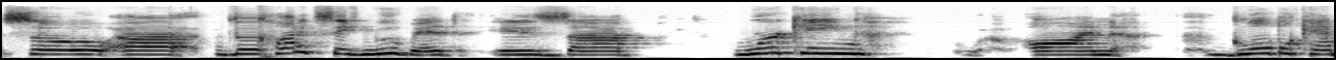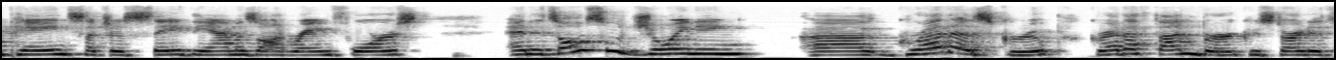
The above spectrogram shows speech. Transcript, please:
so uh, the Climate Save movement is uh, working on global campaigns such as Save the Amazon Rainforest. And it's also joining uh, Greta's group, Greta Thunberg, who started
